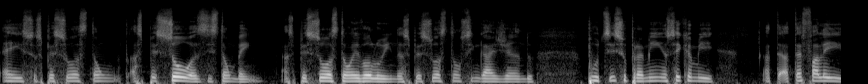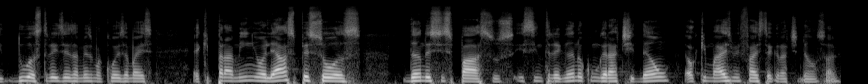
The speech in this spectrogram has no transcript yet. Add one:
é isso, as pessoas estão. As pessoas estão bem, as pessoas estão evoluindo, as pessoas estão se engajando. Putz, isso para mim, eu sei que eu me. Até, até falei duas, três vezes a mesma coisa, mas é que para mim, olhar as pessoas dando esses passos e se entregando com gratidão é o que mais me faz ter gratidão, sabe?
